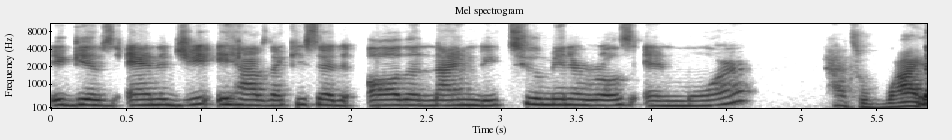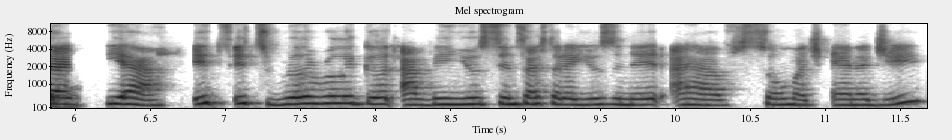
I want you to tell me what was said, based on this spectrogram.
It gives energy. It has, like you said, all the 92 minerals and more. That's wild. Yeah, it's it's really, really good. I've been used since I started using it. I have so much energy.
